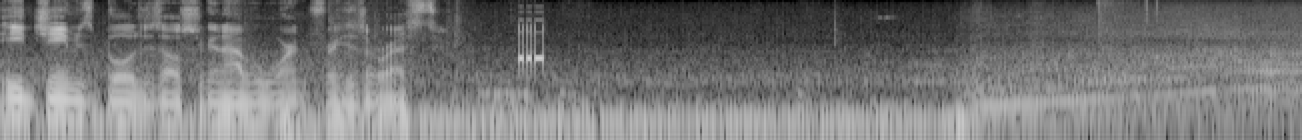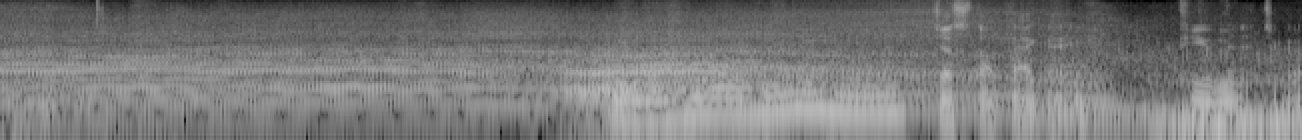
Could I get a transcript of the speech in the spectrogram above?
E. James Bolt is also going to have a warrant for his arrest. Just stopped that guy a few minutes ago.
